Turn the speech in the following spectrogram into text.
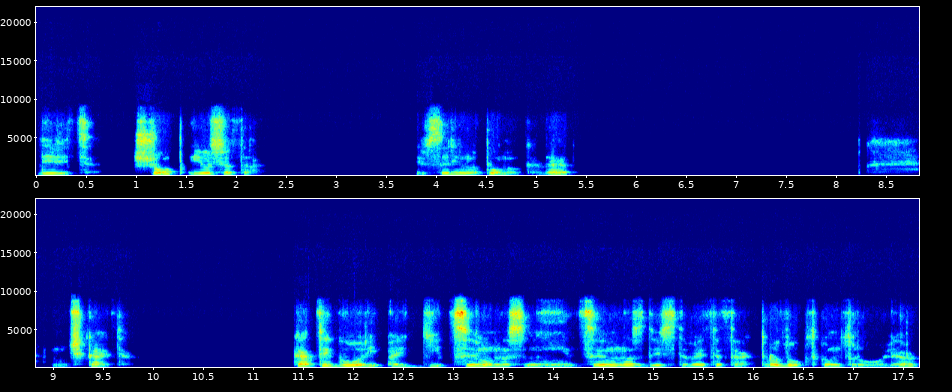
Дивіться. Шоп і ось отак. І все рівно помилка, да? Ну, чекайте. Категорії ID. Це у нас ні. Це у нас десь, давайте так. Продукт контролер.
